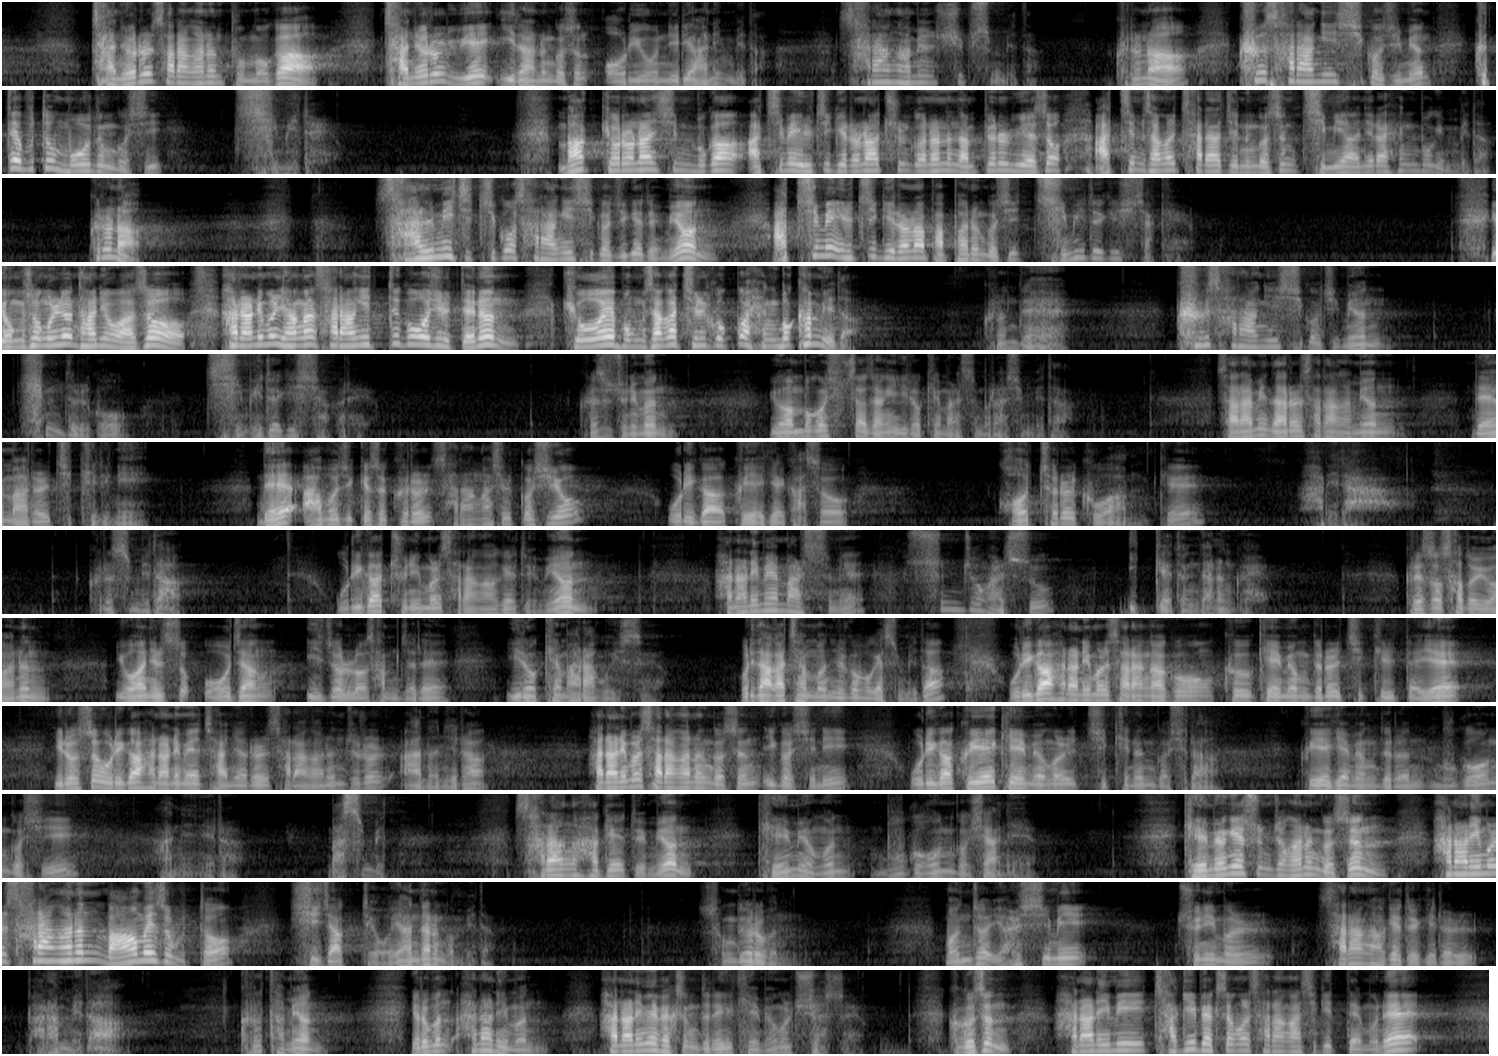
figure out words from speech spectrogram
자녀를 사랑하는 부모가 자녀를 위해 일하는 것은 어려운 일이 아닙니다. 사랑하면 쉽습니다. 그러나 그 사랑이 식어지면 그때부터 모든 것이 짐이 돼요. 막 결혼한 신부가 아침에 일찍 일어나 출근하는 남편을 위해서 아침상을 차려지는 것은 짐이 아니라 행복입니다. 그러나 삶이 지치고 사랑이 식어지게 되면 아침에 일찍 일어나 밥하는 것이 짐이 되기 시작해요. 영성훈련 다녀와서 하나님을 향한 사랑이 뜨거워질 때는 교회 봉사가 즐겁고 행복합니다. 그런데 그 사랑이 식어지면 힘들고 짐이 되기 시작을 해요. 그래서 주님은 요한복음 14장에 이렇게 말씀을 하십니다. 사람이 나를 사랑하면 내 말을 지키리니 내 아버지께서 그를 사랑하실 것이요 우리가 그에게 가서 거처를 그와 함께 하리라. 그렇습니다. 우리가 주님을 사랑하게 되면 하나님의 말씀에 순종할 수 있게 된다는 거예요. 그래서 사도 요한은 요한일서 5장 2절로 3절에 이렇게 말하고 있어요. 우리 다 같이 한번 읽어보겠습니다. 우리가 하나님을 사랑하고 그 계명들을 지킬 때에 이로써 우리가 하나님의 자녀를 사랑하는 줄을 아느니라. 하나님을 사랑하는 것은 이것이니 우리가 그의 계명을 지키는 것이라. 그의 계명들은 무거운 것이 아니니라. 맞습니다. 사랑하게 되면 계명은 무거운 것이 아니에요. 계명에 순종하는 것은 하나님을 사랑하는 마음에서부터 시작되어야 한다는 겁니다. 성도 여러분, 먼저 열심히 주님을 사랑하게 되기를 바랍니다. 그렇다면 여러분 하나님은 하나님의 백성들에게 계명을 주셨어요. 그것은 하나님이 자기 백성을 사랑하시기 때문에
